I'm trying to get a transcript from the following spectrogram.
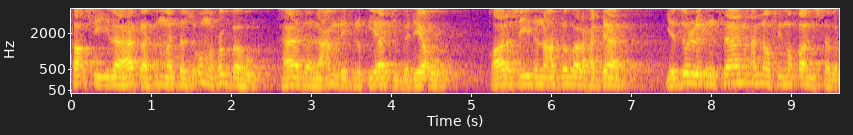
تعصي إلهك ثم تزعم حبه. هذا العمر في القياس بديع. قال سيدنا عبد الله الحداد يدل الإنسان أنه في مقام الصبر.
